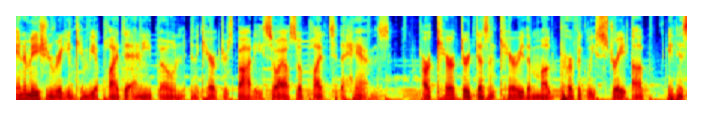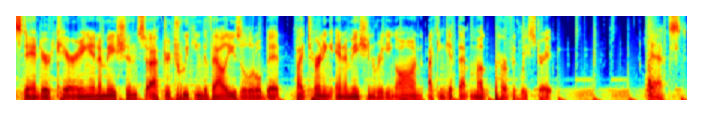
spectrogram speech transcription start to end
Animation rigging can be applied to any bone in the character's body, so I also applied it to the hands our character doesn't carry the mug perfectly straight up in his standard carrying animation, so after tweaking the values a little bit, by turning animation rigging on, I can get that mug perfectly straight. Next,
